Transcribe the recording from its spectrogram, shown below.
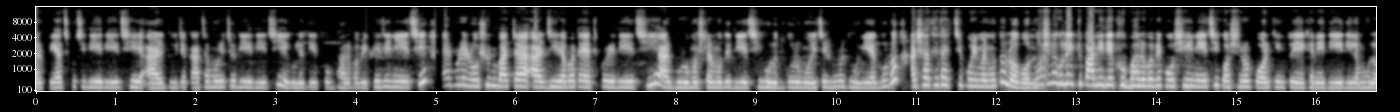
আর পেঁয়াজ কুচি দিয়ে দিয়েছি, আর দুইটা কাঁচামরিচও দিয়ে দিয়েছি, এগুলো দিয়ে খুব ভালোভাবে ভেজে নিয়েছি। এরপরে রসুন বাটা আর জিরা বাটা অ্যাড করে দিয়েছি, আর গুঁড়ো মশলার মধ্যে দিয়েছি হলুদ গুঁড়ো, মরিচের গুঁড়ো, ধনিয়া গুঁড়ো, আর সাথে থাকছে পরিমাণ মতো লবণ। মশলাগুলো একটু পানি দিয়ে খুব ভালোভাবে কষিয়ে নিয়েছি, কষানোর পর কিন্তু এখানে দিয়ে দিলাম হলো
